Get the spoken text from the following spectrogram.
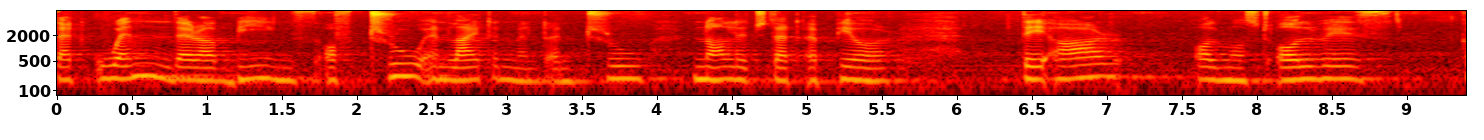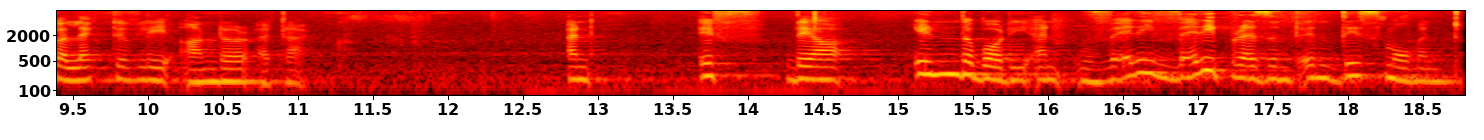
that when there are beings of true enlightenment and true knowledge that appear, they are almost always collectively under attack. And if they are in the body and very, very present in this moment,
